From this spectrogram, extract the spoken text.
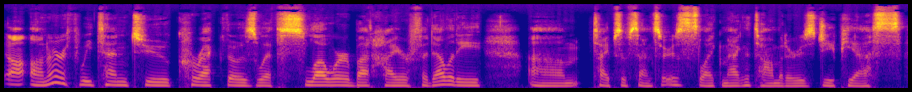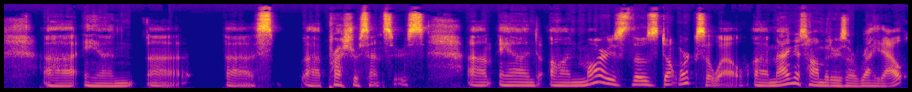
on Earth, we tend to correct those with slower but higher fidelity um, types of sensors like magnetometers, GPS, uh, and uh, uh pressure sensors. Um, and on Mars, those don't work so well. Uh, magnetometers are right out.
